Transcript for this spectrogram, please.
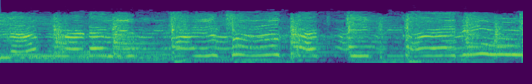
ஞான கடலில் அல்பு கத்தி கரிங்க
